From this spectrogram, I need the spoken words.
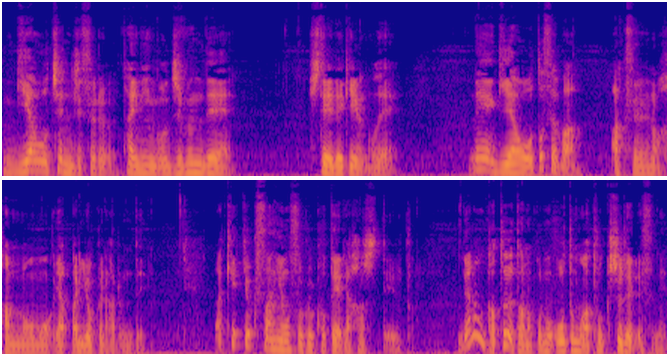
ギアをチェンジするタイミングを自分で指定できるので、で、ギアを落とせばアクセルの反応もやっぱり良くなるんで、結局3、4足固定で走っていると。で、なんかトヨタのこのオートマは特殊でですね、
